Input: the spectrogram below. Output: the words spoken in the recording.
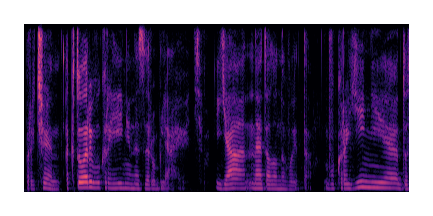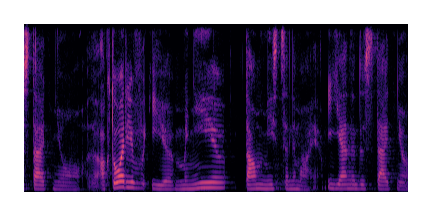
причин. Актори в Україні не заробляють. Я не талановита. В Україні достатньо акторів, і мені там місця немає. Я недостатньо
